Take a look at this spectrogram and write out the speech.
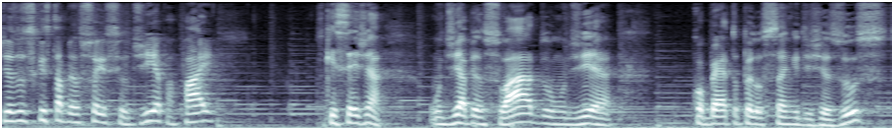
Jesus Cristo abençoe o seu dia, papai. Que seja um dia abençoado, um dia coberto pelo sangue de Jesus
